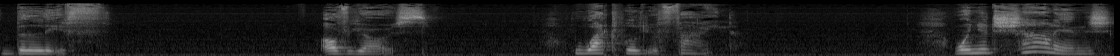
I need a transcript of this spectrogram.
belief of yours. What will you find? When you challenge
